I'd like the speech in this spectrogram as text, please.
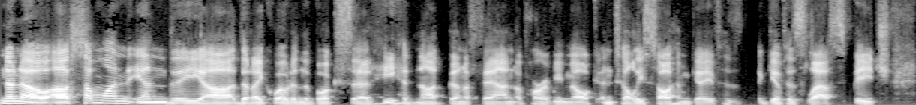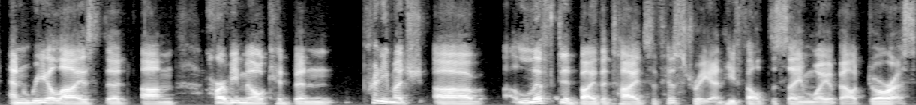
No, no. Uh, someone in the uh, that I quote in the book said he had not been a fan of Harvey Milk until he saw him gave his give his last speech and realized that um, Harvey Milk had been pretty much uh, lifted by the tides of history, and he felt the same way about Doris.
